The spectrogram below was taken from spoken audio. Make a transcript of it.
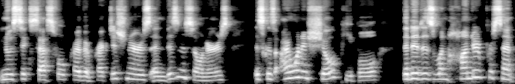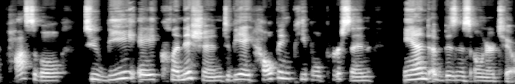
you know successful private practitioners and business owners is because i want to show people that it is 100% possible to be a clinician to be a helping people person and a business owner too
